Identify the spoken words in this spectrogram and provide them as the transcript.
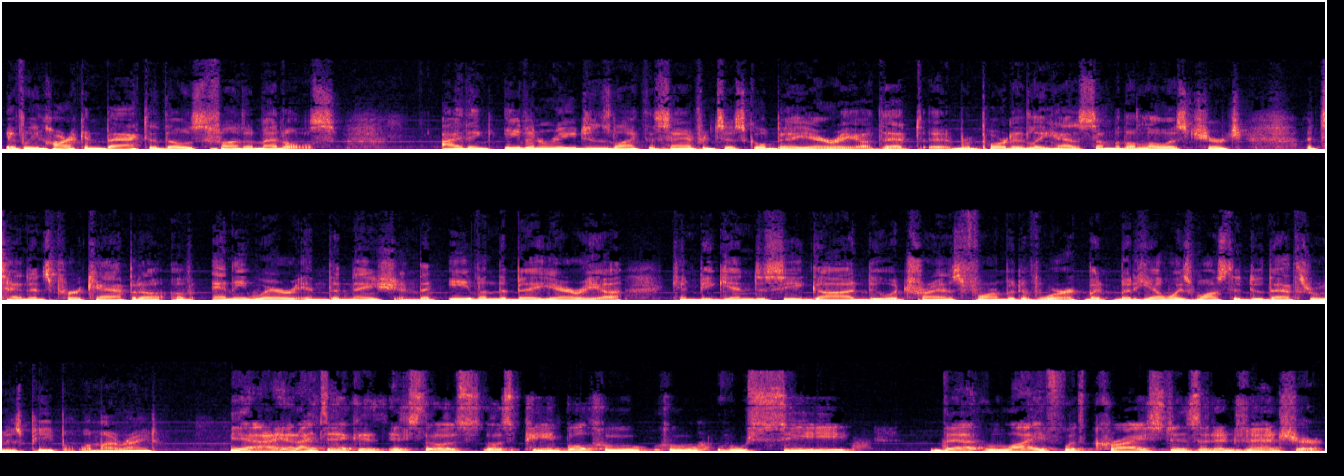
if we hearken back to those fundamentals, I think even regions like the San Francisco Bay Area, that uh, reportedly has some of the lowest church attendance per capita of anywhere in the nation, that even the Bay Area can begin to see God do a transformative work. But but He always wants to do that through His people. Am I right? Yeah, and I think it's those those people who who who see that life with Christ is an adventure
